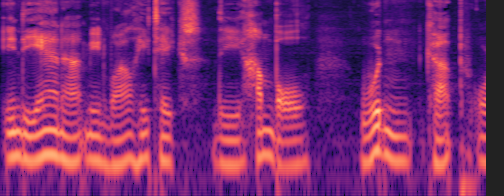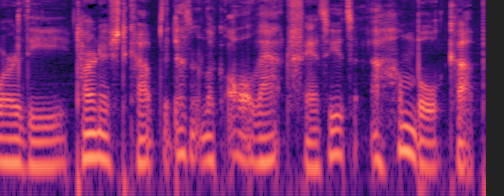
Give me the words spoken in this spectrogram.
Indiana, meanwhile, he takes the humble wooden cup or the tarnished cup that doesn't look all that fancy. It's a humble cup.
